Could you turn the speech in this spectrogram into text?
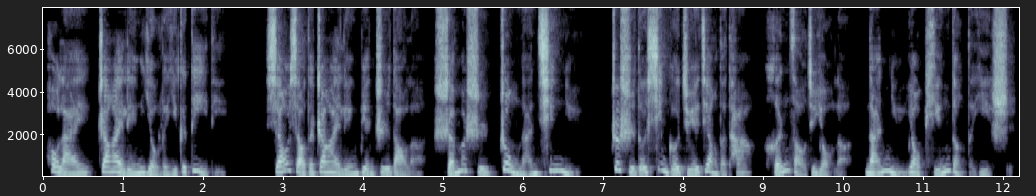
后来，张爱玲有了一个弟弟，小小的张爱玲便知道了什么是重男轻女，这使得性格倔强的她很早就有了男女要平等的意识。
